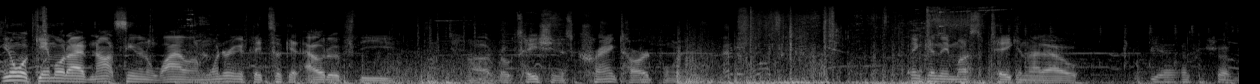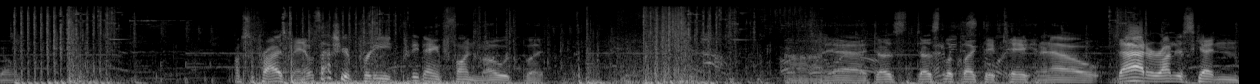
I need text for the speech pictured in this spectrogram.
You know what game mode I have not seen in a while, I'm wondering if they took it out of the uh, rotation, is cranked hardpoint. Thinking they must have taken that out. Yeah, I'm pretty sure I've gone. I'm surprised, man. It was actually a pretty, pretty dang fun mode, but uh, yeah, it does does look like they've taken it out. That, or I'm just getting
